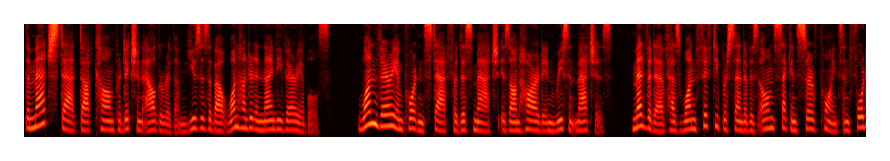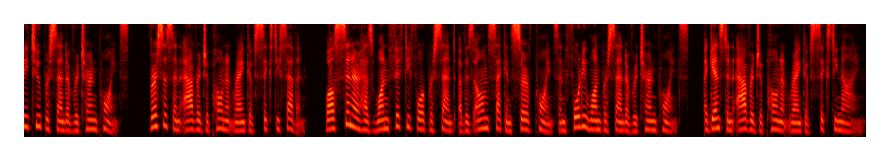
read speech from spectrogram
The MatchStat.com prediction algorithm uses about 190 variables. One very important stat for this match is on hard in recent matches. Medvedev has won 50% of his own second serve points and 42% of return points, versus an average opponent rank of 67, while Sinner has won 54% of his own second serve points and 41% of return points, against an average opponent rank of 69.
